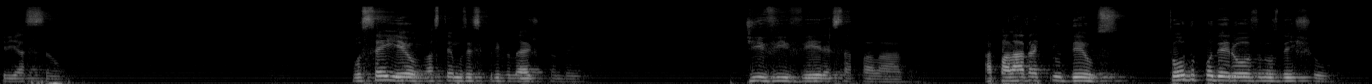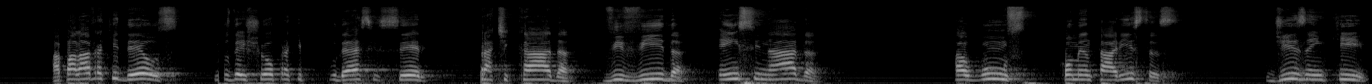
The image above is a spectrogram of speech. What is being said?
criação. Você e eu, nós temos esse privilégio também de viver essa palavra. A palavra que o Deus Todo-Poderoso nos deixou. A palavra que Deus nos deixou para que pudesse ser praticada, vivida, ensinada. Alguns comentaristas dizem que,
